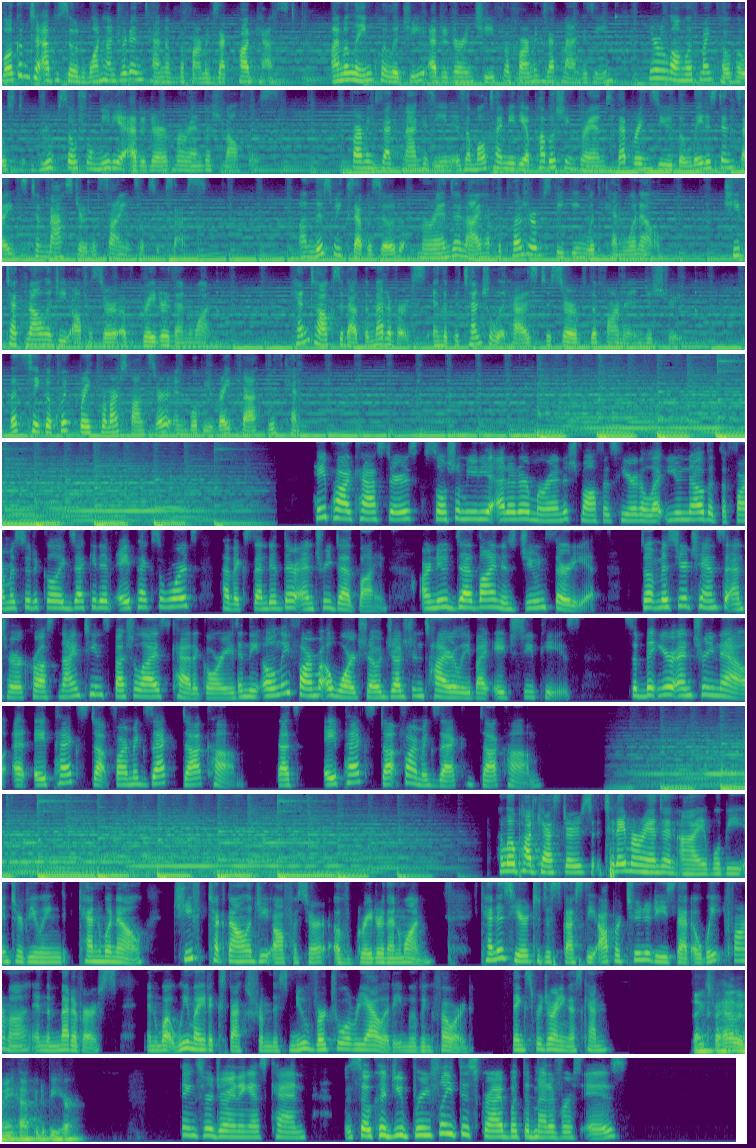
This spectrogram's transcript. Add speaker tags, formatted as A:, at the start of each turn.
A: Welcome to episode 110 of the Pharm Exec podcast. I'm Elaine Quilici, editor in chief of Pharm Exec magazine, here along with my co host, group social media editor Miranda Schmalfuhs. Pharm Exec magazine is a multimedia publishing brand that brings you the latest insights to master the science of success. On this week's episode, Miranda and I have the pleasure of speaking with Ken Winnell, Chief Technology Officer of Greater Than One. Ken talks about the metaverse and the potential it has to serve the pharma industry. Let's take a quick break from our sponsor, and we'll be right back with Ken.
B: Hey, podcasters. Social media editor Miranda Schmalf is here to let you know that the Pharmaceutical Executive Apex Awards have extended their entry deadline. Our new deadline is June 30th. Don't miss your chance to enter across 19 specialized categories in the only pharma award show judged entirely by HCPs. Submit your entry now at apex.pharmexec.com. That's apex.pharmexec.com.
A: Hello, podcasters. Today, Miranda and I will be interviewing Ken Winnell, Chief Technology Officer of Greater Than One. Ken is here to discuss the opportunities that await pharma in the metaverse and what we might expect from this new virtual reality moving forward. Thanks for joining us, Ken.
C: Thanks for having me. Happy to be here.
B: Thanks for joining us, Ken. So, could you briefly describe what the metaverse is?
